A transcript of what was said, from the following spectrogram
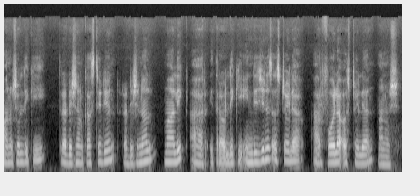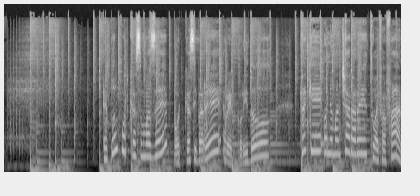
মানুষ হল দেখি ট্রাডিশনাল custodian, ট্রাডিশনাল মালিক আর এছাড়াও লিখি ইন্ডিজিনাস অস্ট্রেলিয়া আর ফয়লা অস্ট্রেলিয়ান মানুষ। এপল পডকাস্ট মাঝে পডকাস্ট ইবারে রেড করি দো থাকে অন্য মানুষ আর আরে তোয়াই ফাফান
